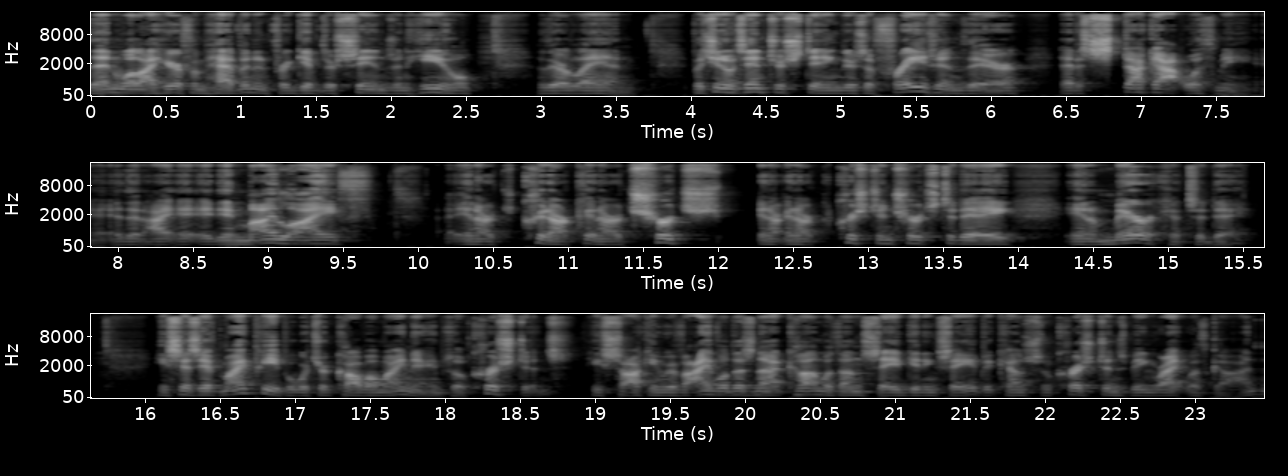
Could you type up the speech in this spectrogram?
then will I hear from heaven and forgive their sins and heal their land. But you know, it's interesting. There's a phrase in there that has stuck out with me eh, that I in my life, in our in our in our church, in our in our Christian church today, in America today he says, If my people, which are called by my name, so Christians, he's talking revival does not come with unsaved getting saved, it comes from Christians being right with God.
